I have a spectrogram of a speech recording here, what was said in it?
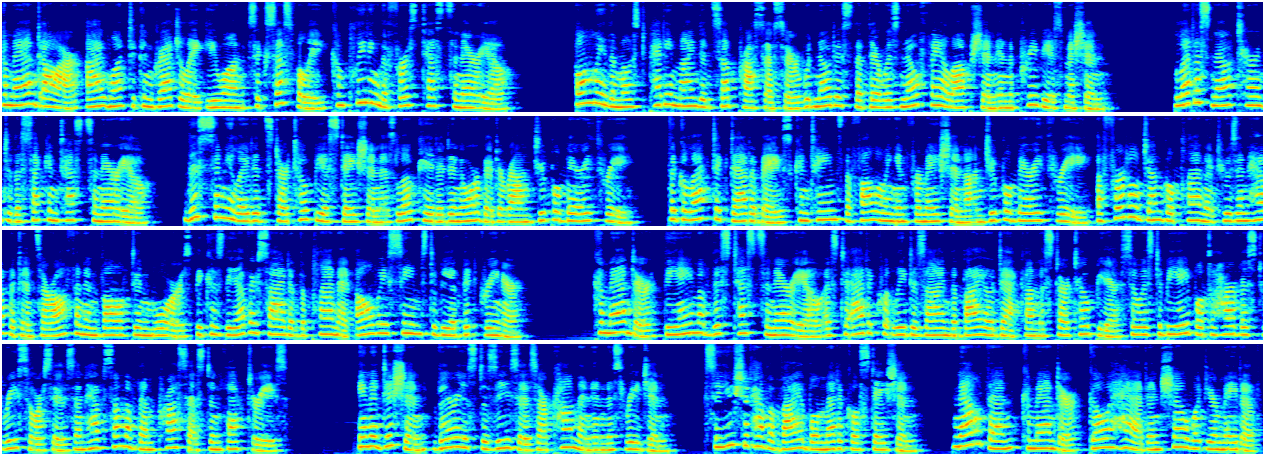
Command R, I want to congratulate you on successfully completing the first test scenario. Only the most petty-minded subprocessor would notice that there was no fail option in the previous mission. Let us now turn to the second test scenario. This simulated Startopia station is located in orbit around Jupilberry 3. The galactic database contains the following information on Jupilberry 3, a fertile jungle planet whose inhabitants are often involved in wars because the other side of the planet always seems to be a bit greener. Commander, the aim of this test scenario is to adequately design the biodeck on the Startopia so as to be able to harvest resources and have some of them processed in factories. In addition, various diseases are common in this region, so you should have a viable medical station. Now then, Commander, go ahead and show what you're made of.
